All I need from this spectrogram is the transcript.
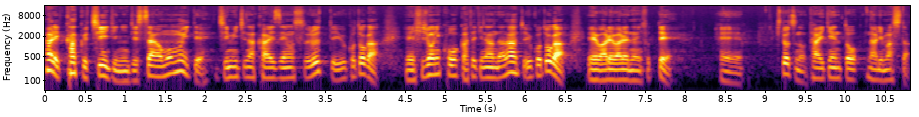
やはり各地域に実際赴いて地道な改善をするっていうことが非常に効果的なんだなということが我々にとって一つの体験となりました。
